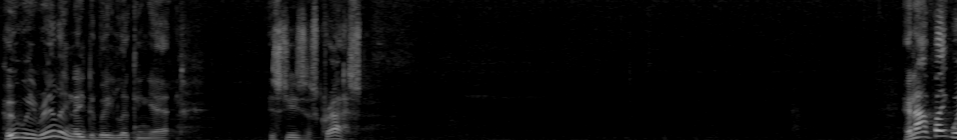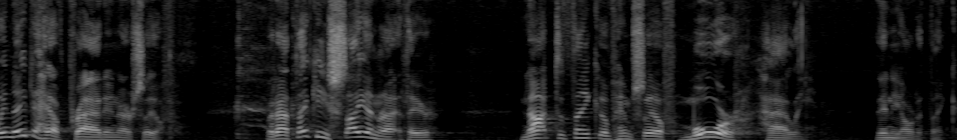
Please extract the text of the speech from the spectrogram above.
Who we really need to be looking at is Jesus Christ. And I think we need to have pride in ourselves. But I think he's saying right there not to think of himself more highly than he ought to think.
